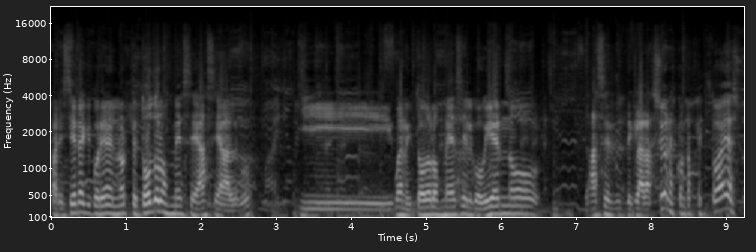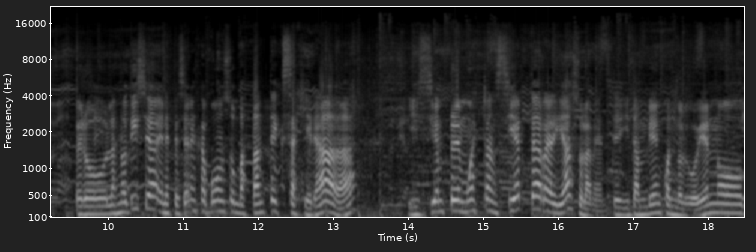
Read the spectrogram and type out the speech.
pareciera que Corea del Norte todos los meses hace algo y bueno, y todos los meses el gobierno hace declaraciones con respecto a eso. Pero las noticias, en especial en Japón, son bastante exageradas y siempre muestran cierta realidad solamente. Y también cuando el gobierno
